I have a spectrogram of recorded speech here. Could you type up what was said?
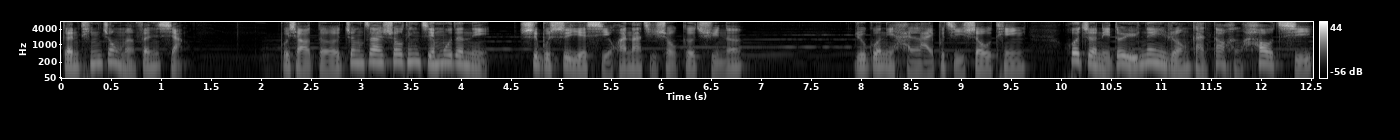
跟听众们分享。不晓得正在收听节目的你，是不是也喜欢那几首歌曲呢？如果你还来不及收听，或者你对于内容感到很好奇，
